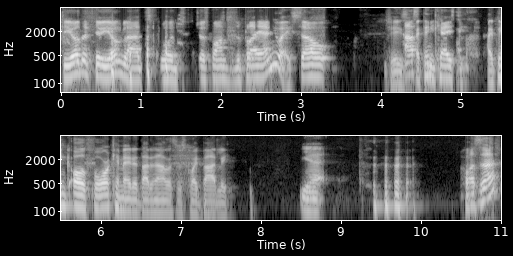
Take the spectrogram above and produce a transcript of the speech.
the other two young lads would just wanted to play anyway. So Jeez, has I to be think Casey. I think all four came out of that analysis quite badly. Yeah. What's that?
